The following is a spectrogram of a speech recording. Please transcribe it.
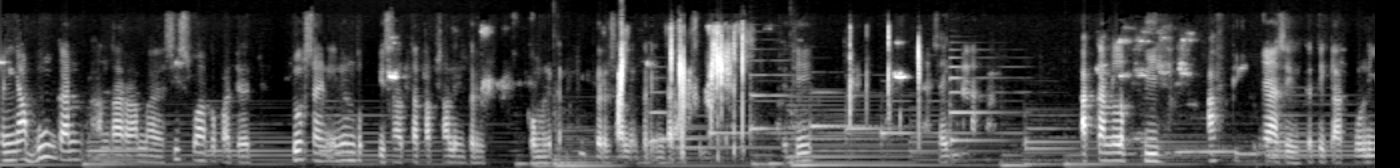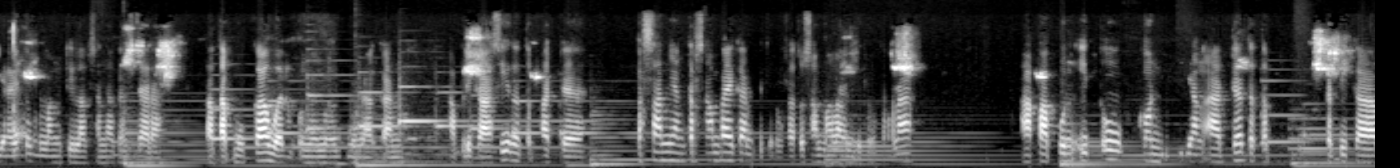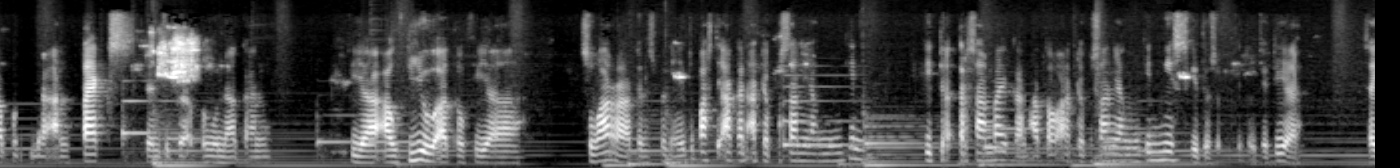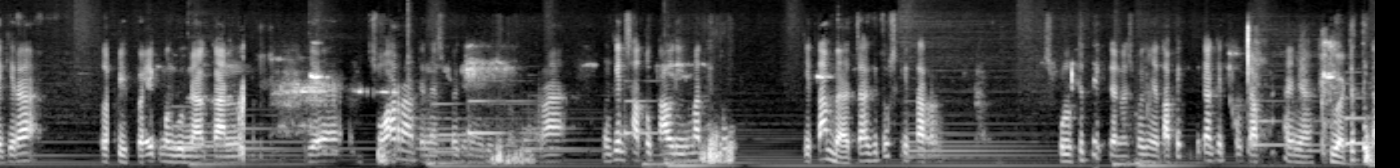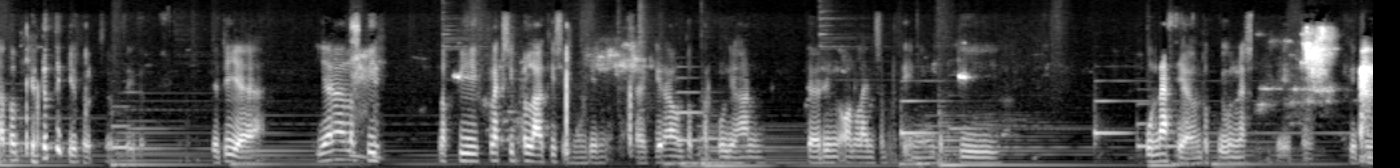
menyambungkan antara mahasiswa kepada dosen ini untuk bisa tetap saling berkomunikasi bersaling berinteraksi jadi saya kira akan lebih afdilnya sih ketika kuliah itu memang dilaksanakan secara tatap muka walaupun menggunakan aplikasi tetap ada pesan yang tersampaikan gitu satu sama lain gitu karena apa pun itu kondisi yang ada tetap ketika penggunaan teks dan juga menggunakan via audio atau via suara dan sebagainya itu pasti akan ada pesan yang mungkin tidak tersampaikan atau ada pesan yang mungkin miss gitu seperti itu. Jadi ya saya kira lebih baik menggunakan ya suara dan lain sebagainya gitu. Karena mungkin satu kalimat itu kita baca gitu sekitar 10 detik dan lain sebagainya. Tapi ketika kita ucapkan hanya dua detik atau tiga detik gitu jadi ya ya lebih lebih fleksibel lagi sih mungkin saya kira untuk perkuliahan daring online seperti ini untuk di UNES ya untuk di seperti itu. Gitu.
